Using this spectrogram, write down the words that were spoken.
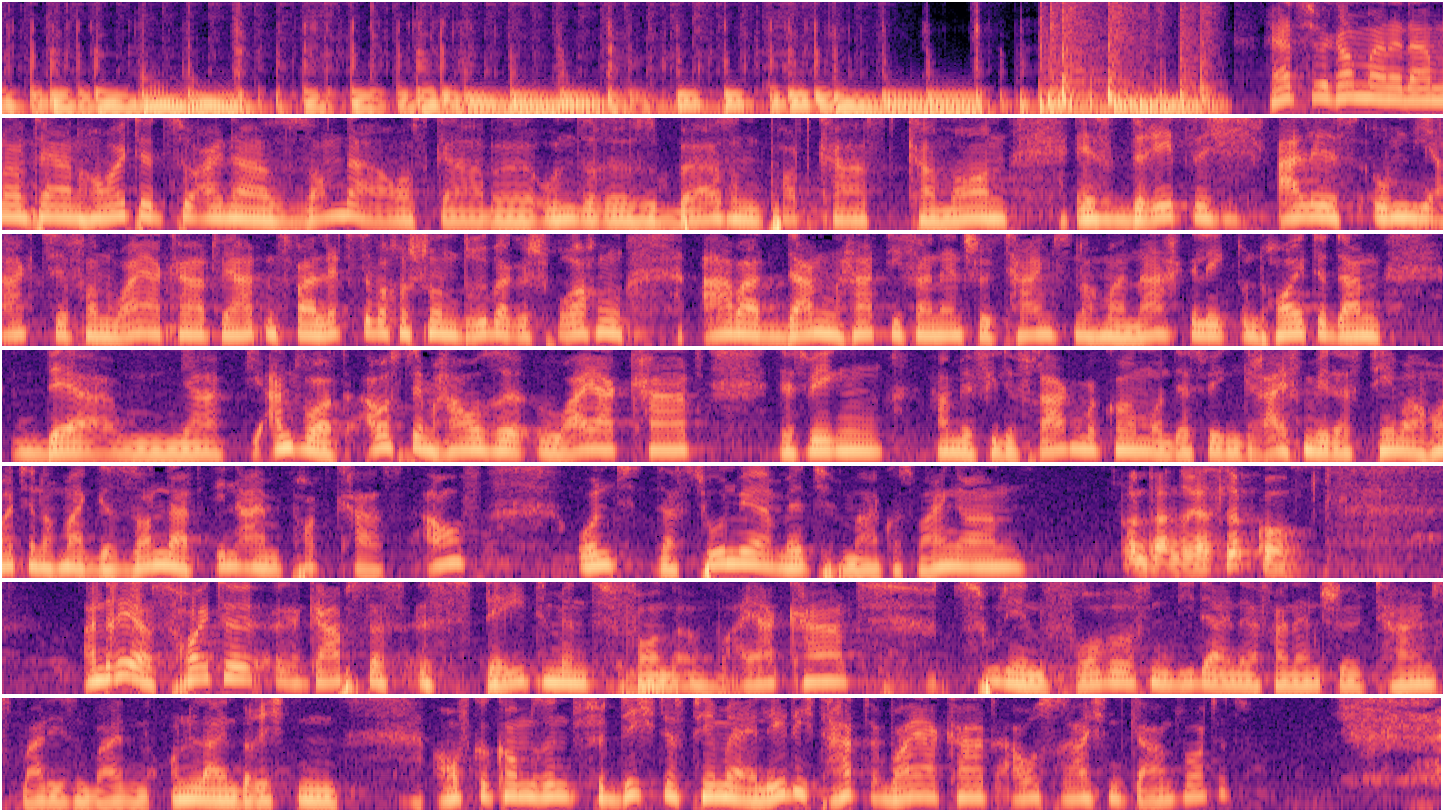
Thank you. Herzlich willkommen, meine Damen und Herren, heute zu einer Sonderausgabe unseres Börsenpodcast Come On. Es dreht sich alles um die Aktie von Wirecard. Wir hatten zwar letzte Woche schon drüber gesprochen, aber dann hat die Financial Times nochmal nachgelegt und heute dann der, ja, die Antwort aus dem Hause Wirecard. Deswegen haben wir viele Fragen bekommen und deswegen greifen wir das Thema heute nochmal gesondert in einem Podcast auf. Und das tun wir mit Markus Weingran und Andreas Lipko. Andreas, heute gab es das Statement von Wirecard zu den Vorwürfen, die da in der Financial Times bei diesen beiden Online-Berichten aufgekommen sind. Für dich das Thema erledigt? Hat Wirecard ausreichend geantwortet?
